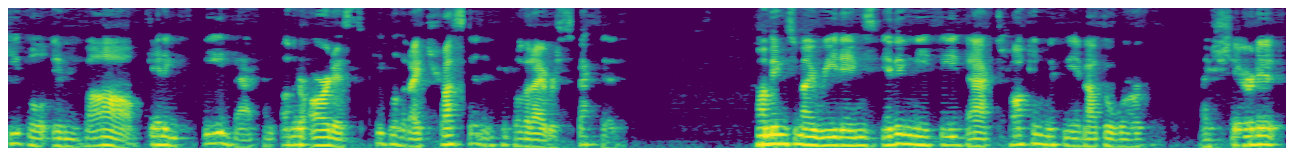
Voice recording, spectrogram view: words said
people involved, getting feedback from other artists, people that I trusted and people that I respected. coming to my readings, giving me feedback, talking with me about the work. I shared it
